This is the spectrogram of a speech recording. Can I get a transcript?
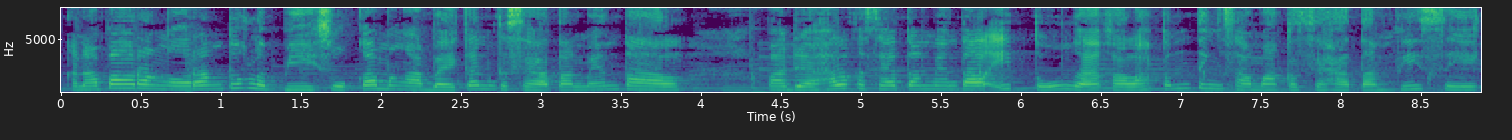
kenapa orang-orang tuh lebih suka mengabaikan kesehatan mental? Padahal kesehatan mental itu nggak kalah penting sama kesehatan fisik.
